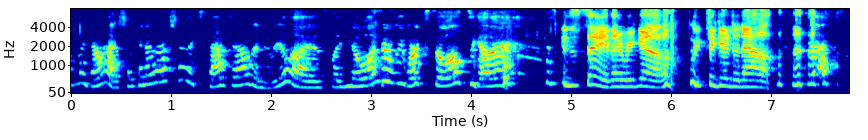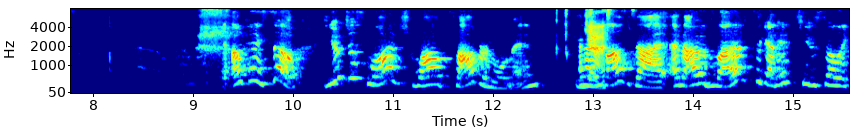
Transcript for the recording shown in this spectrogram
oh my gosh, like I never actually like sat down and realized like no wonder we work so well together. I was gonna say, there we go. We figured it out. yes. Okay, so you just launched Wild Sovereign Woman. And yes. I love that. And I would love to get into so like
